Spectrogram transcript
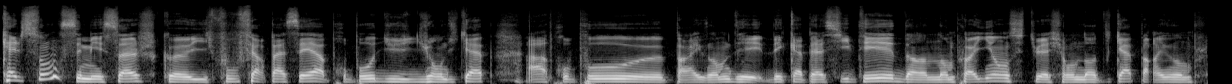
quels sont ces messages qu'il faut faire passer à propos du, du handicap, à propos, euh, par exemple, des, des capacités d'un employé en situation de handicap, par exemple?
